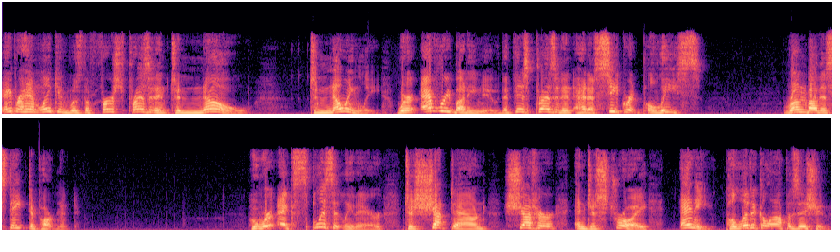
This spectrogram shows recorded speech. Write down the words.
Abraham Lincoln was the first president to know, to knowingly, where everybody knew that this president had a secret police run by the State Department who were explicitly there to shut down, shutter, and destroy any political opposition,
